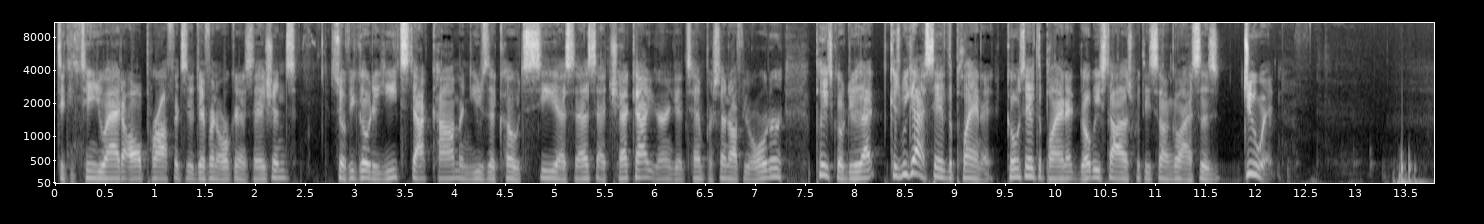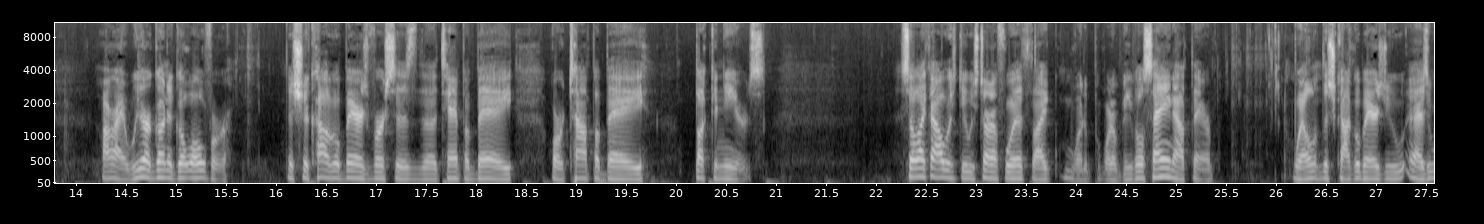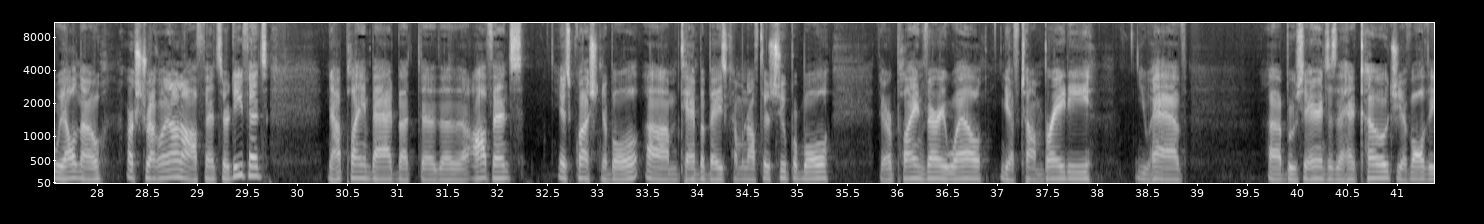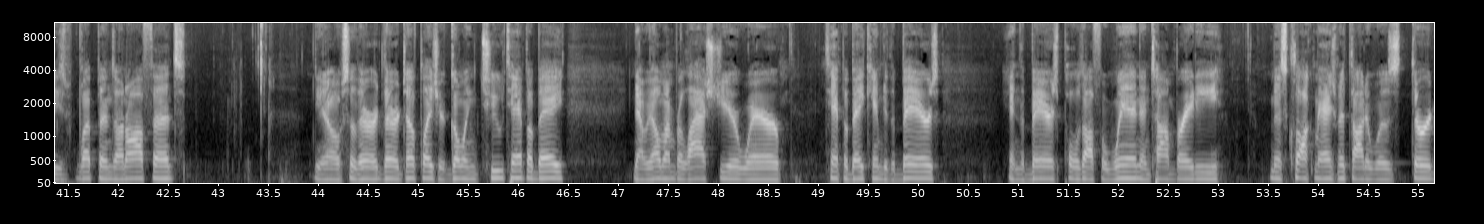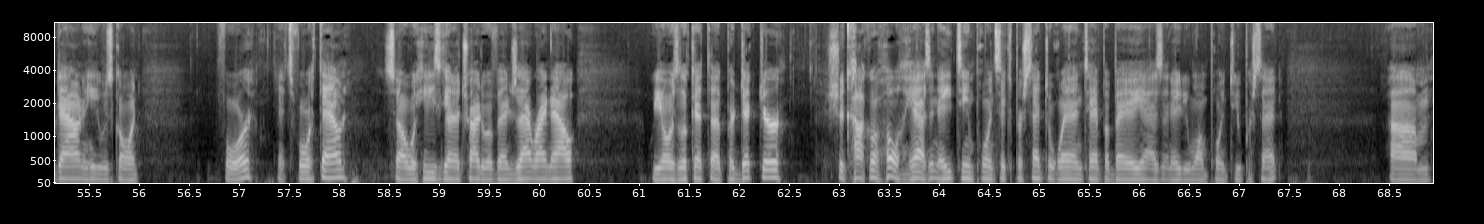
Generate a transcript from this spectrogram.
to continue to add all profits to different organizations. So if you go to yeetz.com and use the code CSS at checkout, you're going to get 10% off your order. Please go do that because we got to save the planet. Go save the planet. Go be stylish with these sunglasses. Do it. All right, we are going to go over the Chicago Bears versus the Tampa Bay or Tampa Bay Buccaneers. So, like I always do, we start off with like what, what are people saying out there? Well, the Chicago Bears, you as we all know, are struggling on offense. Their defense not playing bad, but the the, the offense is questionable. Um, Tampa Bay's coming off their Super Bowl. They're playing very well. You have Tom Brady. You have uh, Bruce Arians as the head coach. You have all these weapons on offense. You know, so they're they're a tough place. You're going to Tampa Bay. Now we all remember last year where Tampa Bay came to the Bears, and the Bears pulled off a win, and Tom Brady missed clock management, thought it was third down, and he was going four. It's fourth down. So he's going to try to avenge that right now. We always look at the predictor. Chicago only has an 18.6% to win. Tampa Bay has an 81.2%. Um,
